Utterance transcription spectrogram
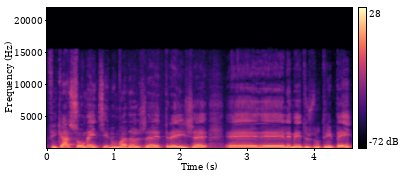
ficar somente em uma dos eh, três eh, eh, elementos do tripé,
